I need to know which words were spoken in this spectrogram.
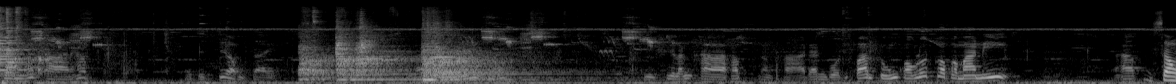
โครงหลังคานะครับเราจะเชื่อมใส่ นี่คือหลังคาครับหลังคาด้านบน ความสูงของรถก็ประมาณนี้นะครับสอง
